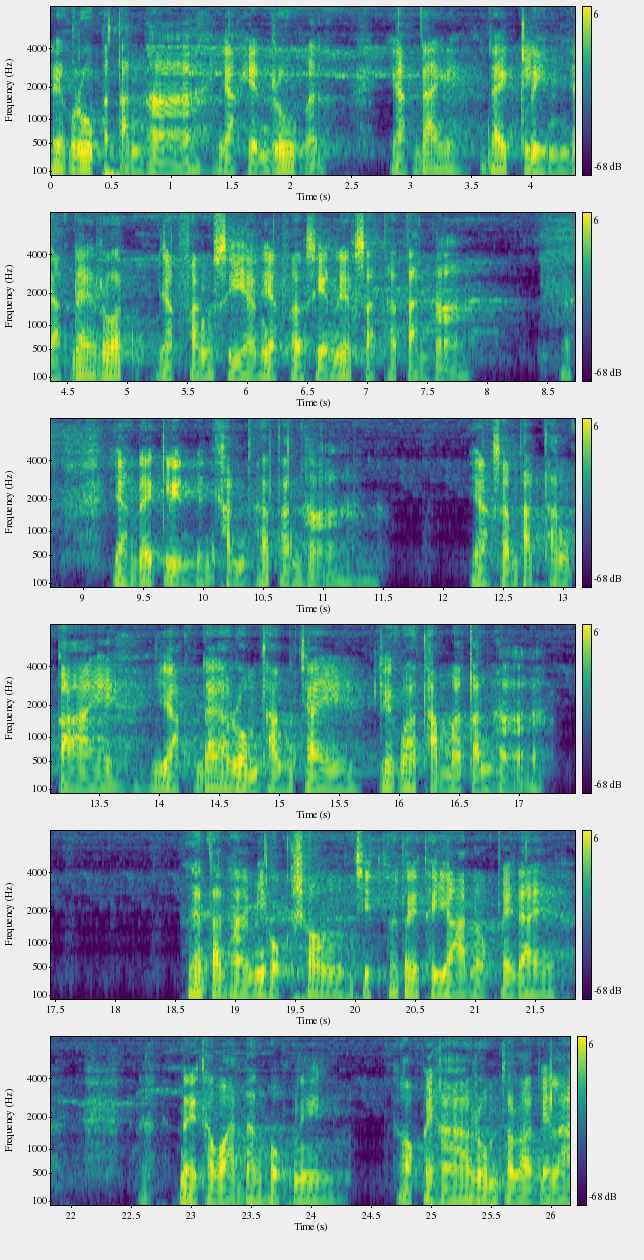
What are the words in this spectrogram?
เรียกรูปปัตันหา อยากเห็นรูปอยากได้ได้กลิ่น อยากได้รสอยากฟังเสียง อยากฟังเสียงเรียกสัทธตันหา อยากได้กลิ่นเป็นคันธตันหา อยากสัมผัสทางกาย อยากได้อารมณ์ทางใจ เรียกว่าธรรมตันหานั้นตัณหามีหกช่อง จิตก็เลยทยานออกไปได้ ในทวารทั้งหกนี้ ออกไปหาอารมณ์ตลอดเวลา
